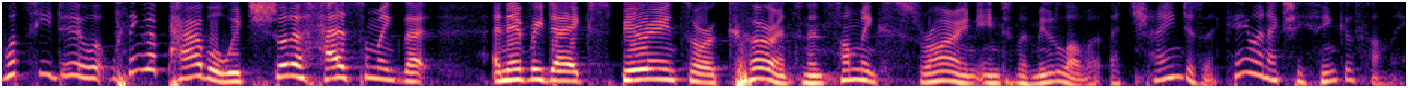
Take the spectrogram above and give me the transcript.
what's he do? Think of a parable which sort of has something that an everyday experience or occurrence and then something's thrown into the middle of it that changes it. Can anyone actually think of something?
